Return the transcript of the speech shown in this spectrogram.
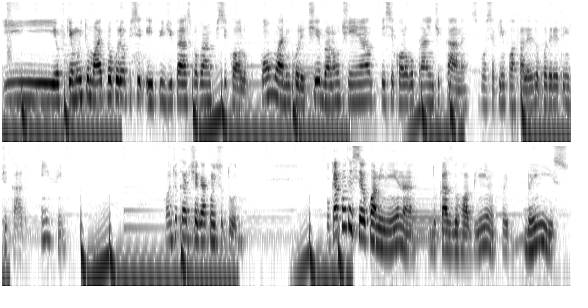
E eu fiquei muito mal e procurei um e pedi para elas procurarem um psicólogo. Como era em Curitiba, eu não tinha psicólogo para indicar, né? Se fosse aqui em Fortaleza, eu poderia ter indicado. Enfim. Onde eu quero chegar com isso tudo? O que aconteceu com a menina do caso do Robinho foi bem isso,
